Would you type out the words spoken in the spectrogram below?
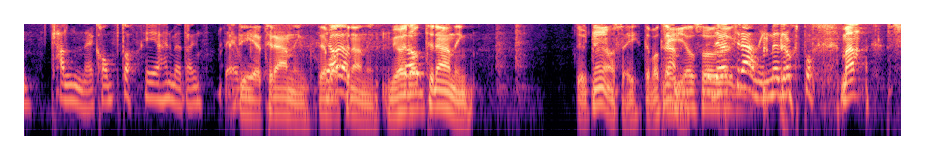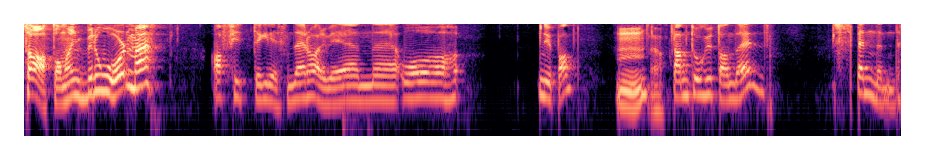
tellende kamp, da, i hermetegn det, Det er trening. Det var ja. trening. Vi har Ja. hatt trening. Det er jo ikke noe annet å si. Det var Nei, trening. altså, det er trening med drakt på. Men satan, han Broholm, hæ? Ja, fytti grisen, der har vi en eh, Og Nypan. Mm. De to guttene der, spennende.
